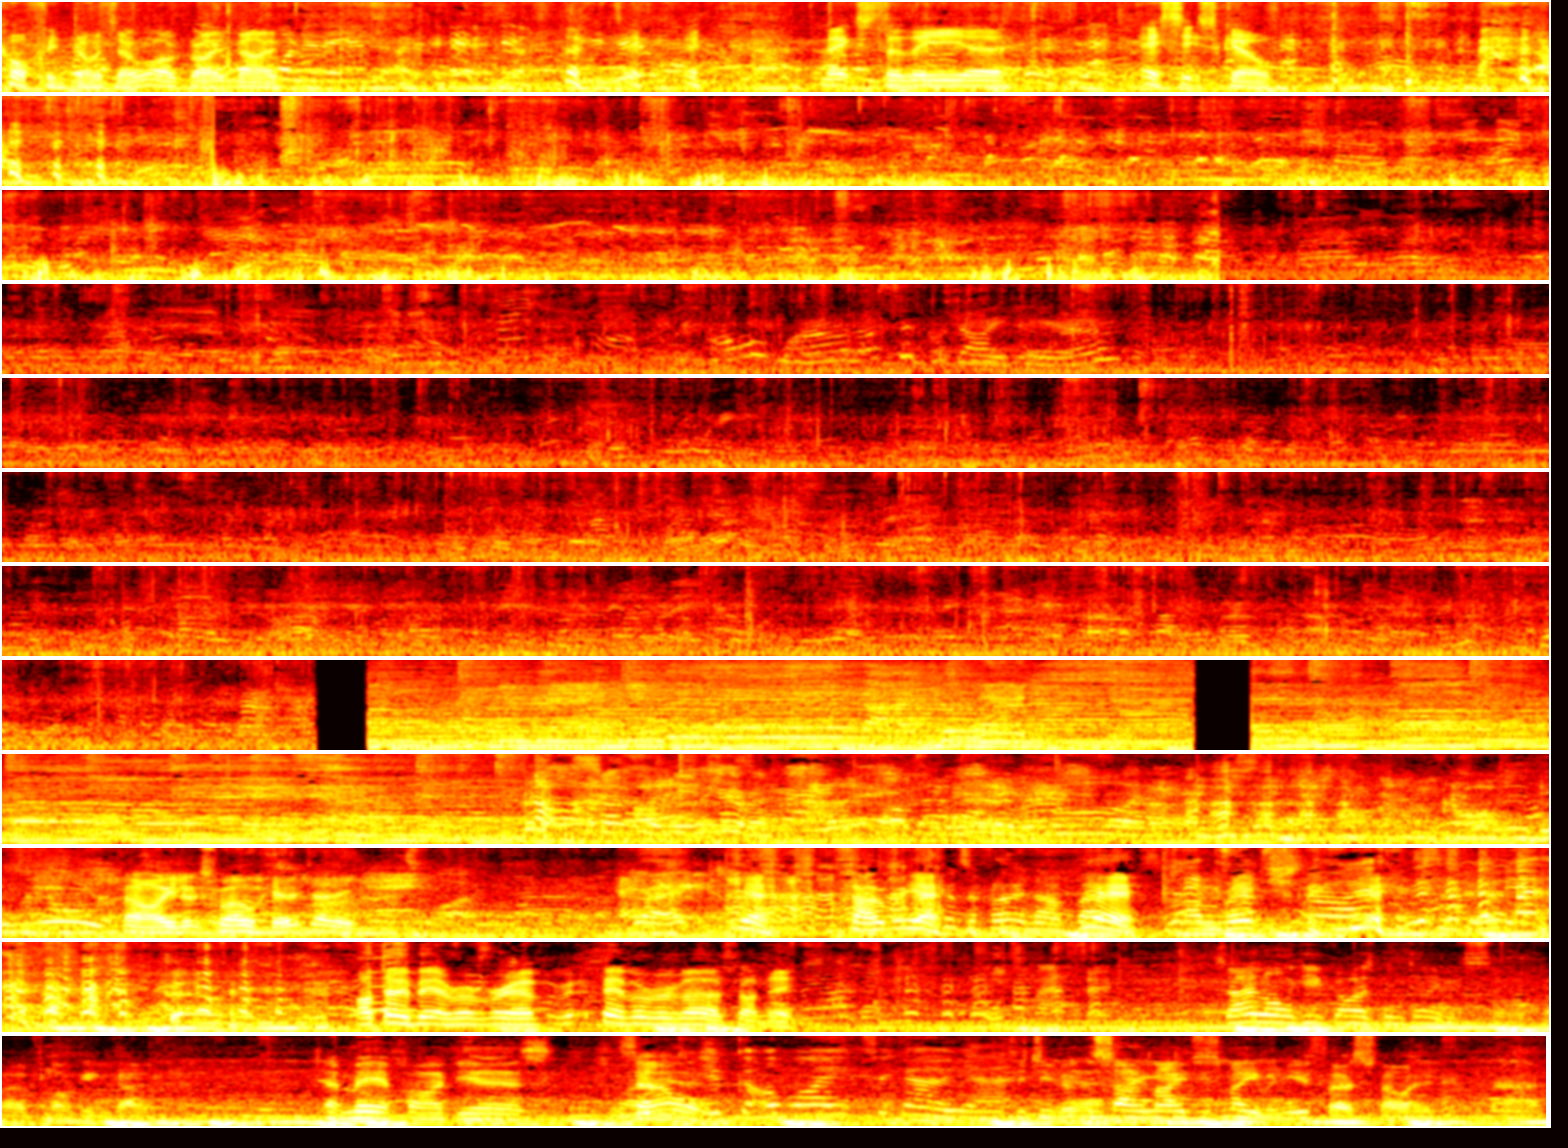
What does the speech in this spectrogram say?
coffin dodger, what a great name. Next to the uh, Essex girl. Oh, he looks well cute, doesn't he? Yeah, so yeah. Yeah, I'm rich. I'll do a bit of a, re- a bit of a reverse right there. So how long have you guys been doing this sort of uh, vlogging going? A mere five years. Is that all? You've got a way to go yet. Did you look the same age as me when you first started? No.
